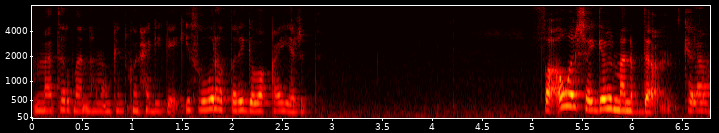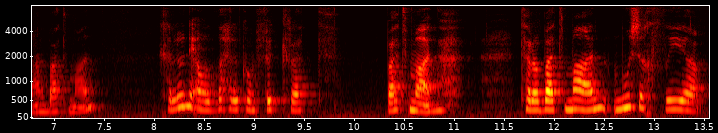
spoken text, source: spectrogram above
معترضة أنها ممكن تكون حقيقية يصورها بطريقة واقعية جدا. فأول شيء قبل ما نبدأ كلام عن باتمان خلوني أوضح لكم فكرة باتمان. ترى باتمان مو شخصية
